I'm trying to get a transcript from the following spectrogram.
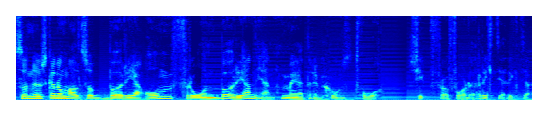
Så nu ska de alltså börja om från början igen med ett revision 2-chip för att få det riktiga, riktiga.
